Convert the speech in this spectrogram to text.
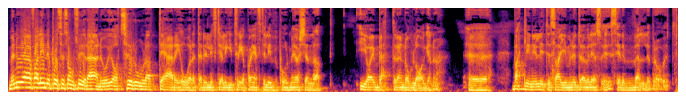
Men nu är jag i alla fall inne på säsong fyra här nu och jag tror att det här är året där det lyfter. Jag ligger tre poäng efter Liverpool, men jag känner att jag är bättre än de lagen nu. Eh, backlinjen är lite svajig, men utöver det så ser det väldigt bra ut.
